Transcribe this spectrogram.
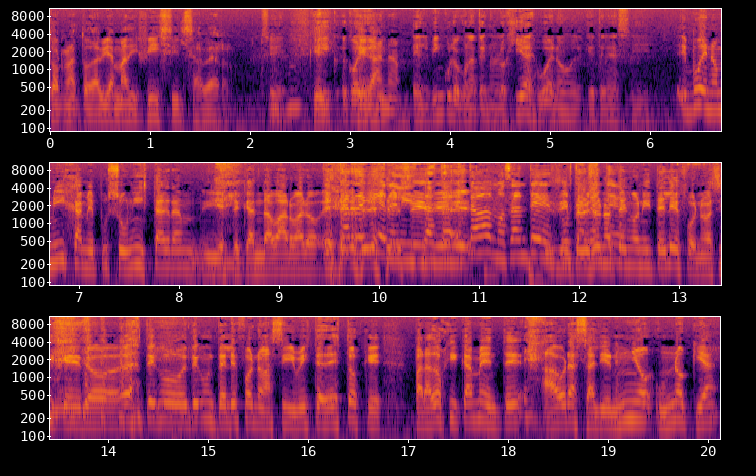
torna todavía más difícil saber sí. qué, gana. El vínculo con la tecnología es bueno el que tenés. Y... Eh, bueno, mi hija me puso un Instagram y este que anda bárbaro. Está re bien el Instagram. Estábamos antes. Sí, pero yo no tengo ni teléfono, así que tengo, tengo un teléfono así, ¿viste? De estos que paradójicamente ahora salió un Nokia,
